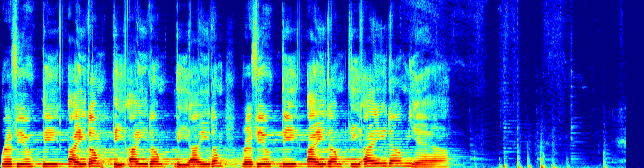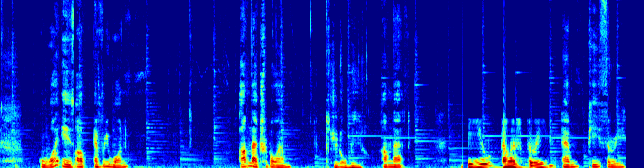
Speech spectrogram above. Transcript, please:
Review the item, the item, the item. Review the item, the item, yeah. What is up, everyone? I'm that Triple M. You know me. I'm that BULS3. MP3,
